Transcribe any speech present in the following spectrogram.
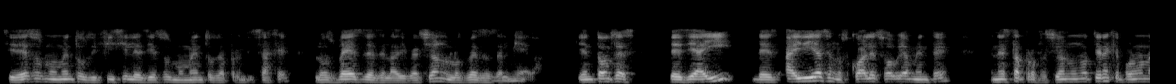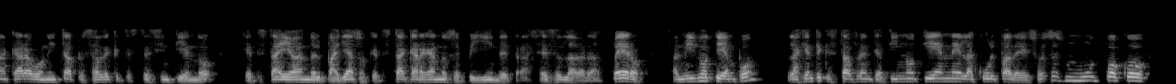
si de esos momentos difíciles y esos momentos de aprendizaje los ves desde la diversión o los ves desde el miedo. Y entonces, desde ahí, hay días en los cuales obviamente en esta profesión uno tiene que poner una cara bonita a pesar de que te estés sintiendo que te está llevando el payaso, que te está cargando cepillín detrás. Esa es la verdad. Pero al mismo tiempo, la gente que está frente a ti no tiene la culpa de eso. Eso es muy poco,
